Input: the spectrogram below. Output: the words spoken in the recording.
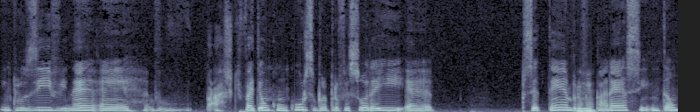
inclusive, né, é, acho que vai ter um concurso para professor aí é, setembro, uhum. me parece. Então,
